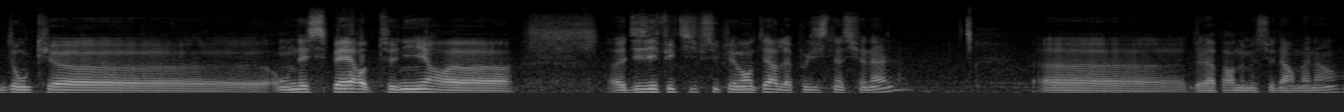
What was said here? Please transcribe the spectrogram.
Donc euh, on espère obtenir euh, euh, des effectifs supplémentaires de la police nationale de la part de M. Darmanin.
